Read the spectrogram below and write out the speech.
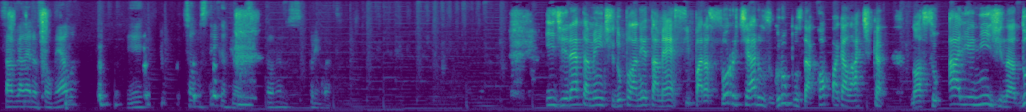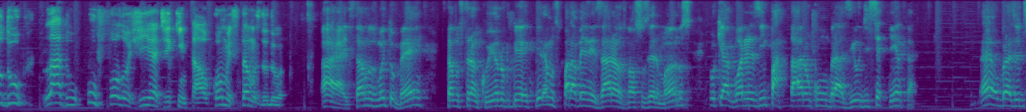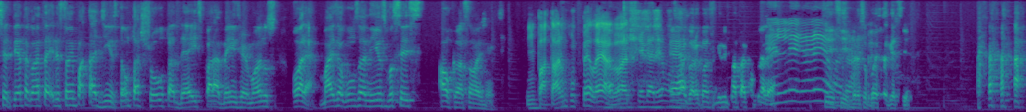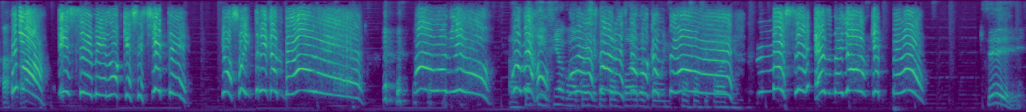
Salve galera, eu sou o Melo e somos tricampeões, pelo menos por enquanto. E diretamente do planeta Messi para sortear os grupos da Copa Galáctica, nosso alienígena Dudu, lá do Ufologia de Quintal. Como estamos, Dudu? Ah, estamos muito bem, estamos tranquilos, porque queremos parabenizar aos nossos irmãos, porque agora eles empataram com o Brasil de 70. É, o Brasil de 70 agora tá, eles estão empatadinhos, então tá show, tá 10, parabéns, irmãos. Olha, mais alguns aninhos vocês alcançam a gente. Empataram com o Pelé agora. Chegaremos. É, agora conseguiram empatar com o Pelé. Pelé sim, sim, pressuposto que sim. ¡Hola! ¡Dice lo que se siente! Eu sou tricampeone! ¡Vamos, amigo! Até que enfim alguma coisa que eu concordo com, com o Messi é melhor que Pelé! Sim!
